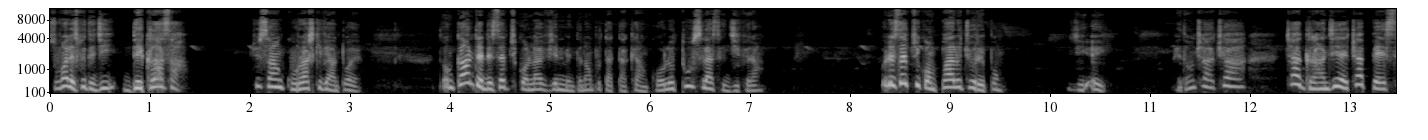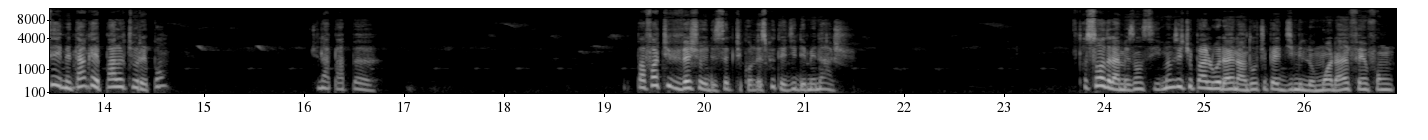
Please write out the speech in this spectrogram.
Souvent, l'esprit te dit, déclare ça. Tu sens un courage qui vient en toi. Donc, quand tes décepticons là viennent maintenant pour t'attaquer encore, le tout, cela, c'est différent. Au décepticon parle, tu réponds. Tu dis, hey, mais donc tu as, tu as, tu as grandi, tu as percé. Maintenant qu'elle parle, tu réponds. Tu n'as pas peur. Parfois, tu vivais chez le décepticon, l'esprit te dit, déménage. Tu sors de la maison si, même si tu parles louer dans un endroit, tu payes 10 000 le mois, dans un fin fond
